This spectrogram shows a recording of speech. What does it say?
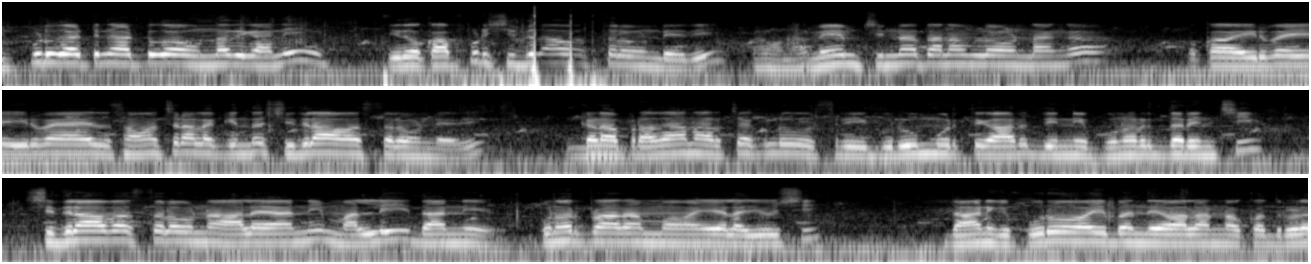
ఇప్పుడు కట్టినట్టుగా ఉన్నది కానీ ఇది ఒకప్పుడు శిథిలావస్థలో ఉండేది. మేము చిన్నతనంలో ఉండగా ఒక ఇరవై ఇరవై ఐదు సంవత్సరాల కింద శిథిలావస్థలో ఉండేది. ఇక్కడ ప్రధాన అర్చకులు శ్రీ గురుమూర్తి గారు దీన్ని పునరుద్ధరించి శిథిలావస్థలో ఉన్న ఆలయాన్ని మళ్ళీ దాన్ని పునర్ప్రారంభం అయ్యేలా చూసి దానికి పూర్వ వైభవం తేవాలన్న ఒక దృఢ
